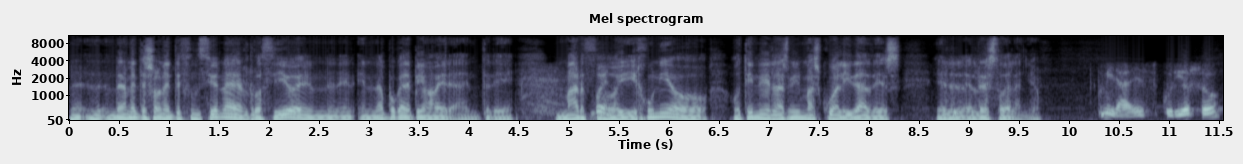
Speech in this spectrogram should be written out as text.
¿Realmente solamente funciona el rocío en, la época de primavera, entre marzo y junio, o, tiene las mismas cualidades el, resto del año? Mira, es curioso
